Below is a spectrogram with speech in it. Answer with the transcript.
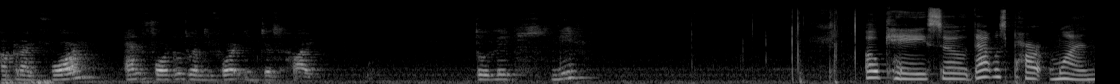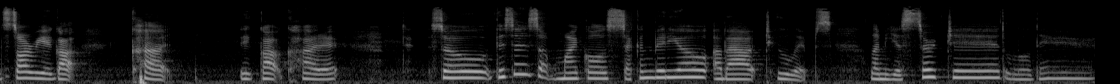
upright form, and 4 to 24 inches high. Tulips leaf. Okay, so that was part one. Sorry, it got cut. It got cut. So this is Michael's second video about tulips. Let me just search it. a little there.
